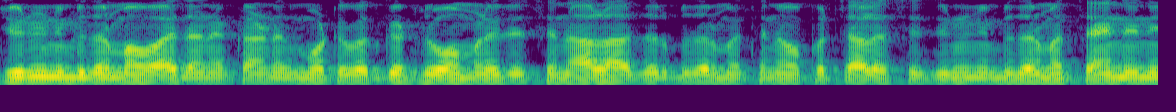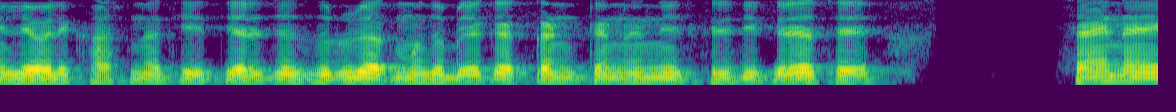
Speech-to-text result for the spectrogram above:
જીરુની બજારમાં વાયદાને કારણે જ મોટી વધઘટ જોવા મળી રહી છે અને હાલ હાજર બજારમાં તેના ઉપર ચાલે છે. જીરુની બજારમાં ચાઇનાની લેવાલી ખાસ નથી. અત્યારે જે જરૂરિયાત મુજબ એક એક કન્ટેનરની જ ખરીદી કરે છે ચાઇનાએ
